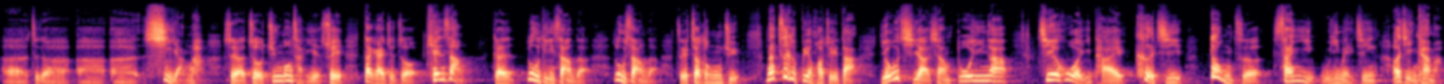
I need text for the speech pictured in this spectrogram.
呃这个呃呃夕阳啊，所以只有军工产业，所以大概就做天上。跟陆地上的、路上的这个交通工具。那这个变化最大，尤其啊，像波音啊，接获一台客机。动辄三亿五亿美金，而且你看嘛，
